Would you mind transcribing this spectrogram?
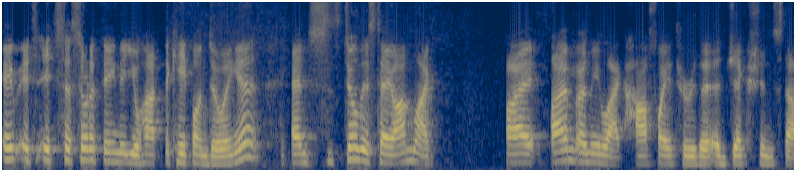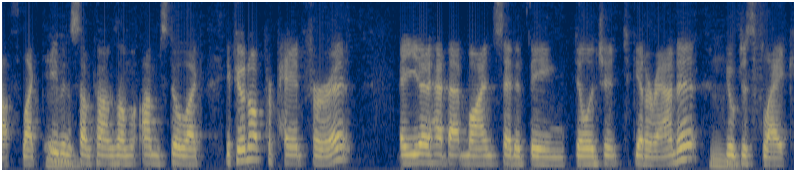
it, it's it's the sort of thing that you'll have to keep on doing it. And still, this day, I'm like, I I'm only like halfway through the ejection stuff. Like hmm. even sometimes I'm I'm still like, if you're not prepared for it and you don't have that mindset of being diligent to get around it, hmm. you'll just flake.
